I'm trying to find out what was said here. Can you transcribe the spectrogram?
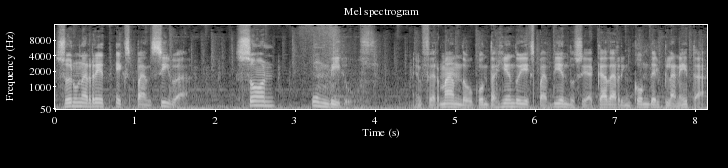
Son una red expansiva son un virus, enfermando, contagiando y expandiéndose a cada rincón del planeta.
